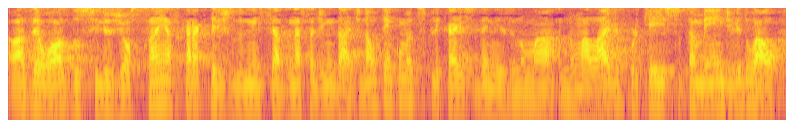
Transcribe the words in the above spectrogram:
as EOs dos filhos de Ossan e as características dos iniciados nessa divindade. Não tem como eu te explicar isso, Denise, numa, numa live, porque isso também é individual,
